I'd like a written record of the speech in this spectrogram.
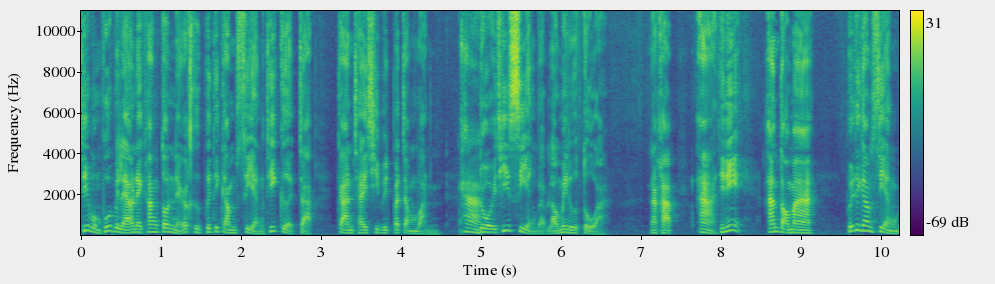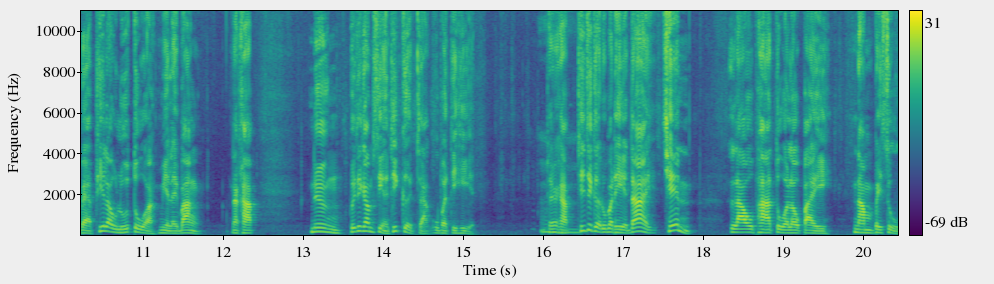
ที่ผมพูดไปแล้วในข้างต้นเนี่ยก็คือพฤติกรรมเสี่ยงที่เกิดจากการใช้ชีวิตประจำวันค่ะโดยที่เสี่ยงแบบเราไม่รู้ตัวนะครับ อ่า ทีนี้อันต่อมาพฤติกรรมเสี่ยงแบบที่เรารู้ตัวมีอะไรบ้างนะครับ หนึ่งพฤติกรรมเสี่ยงที่เกิดจากอุบัติเหตุใช่ไหมครับที่จะเกิดอุบัติเหตุได้ เช่น เราพาตัวเราไปนำไปสู่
